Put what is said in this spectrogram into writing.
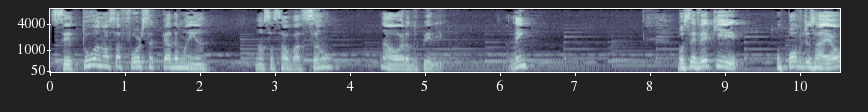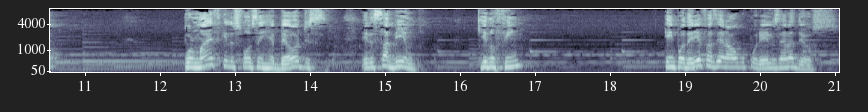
Sê tu a nossa força cada manhã, nossa salvação na hora do perigo. Amém? Você vê que o povo de Israel, por mais que eles fossem rebeldes, eles sabiam que no fim, quem poderia fazer algo por eles era Deus.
